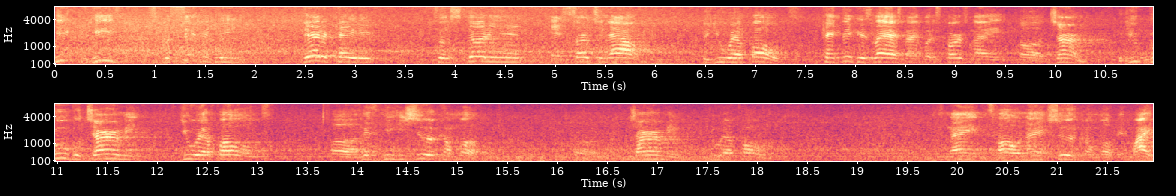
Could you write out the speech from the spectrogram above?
he, he's specifically dedicated to studying and searching out the UFOs. Can't think his last name, but his first name, uh, Jeremy. If you Google Jeremy UFOs, uh, his, he, he should come up. Uh, Jeremy UFO. His name, his whole name should come up. It might.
